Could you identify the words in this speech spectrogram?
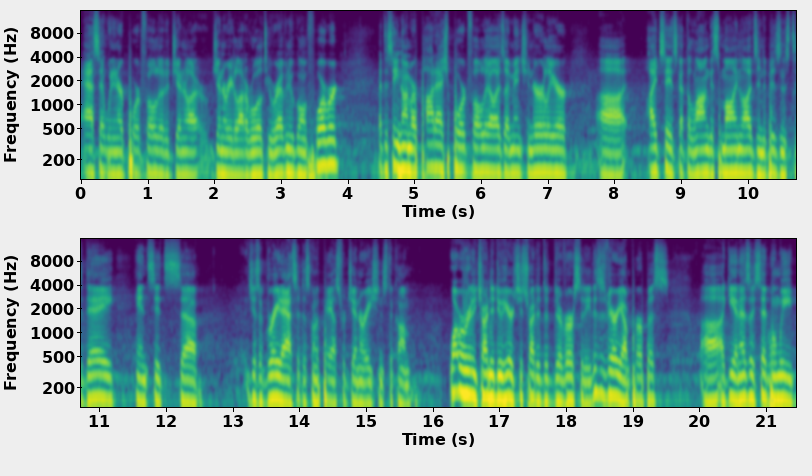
asset within our portfolio to generate, generate a lot of royalty revenue going forward. At the same time, our potash portfolio, as I mentioned earlier, uh, I'd say it's got the longest mine lives in the business today. Hence, it's uh, just a great asset that's going to pay us for generations to come. What we're really trying to do here is just try to do diversity. This is very on purpose. Uh, again, as I said, when we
